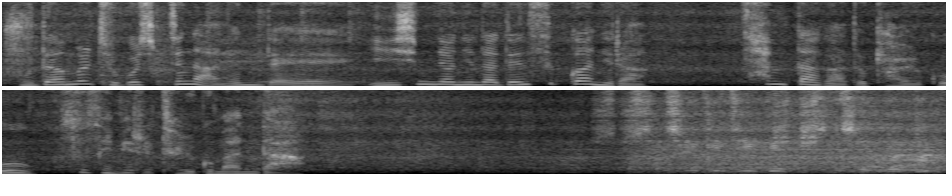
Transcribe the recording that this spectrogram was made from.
부담을 주고 싶진 않은데 20년이나 된 습관이라 참다가도 결국 수세미를 들고 만다. 주책이지 이게 주책이야.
